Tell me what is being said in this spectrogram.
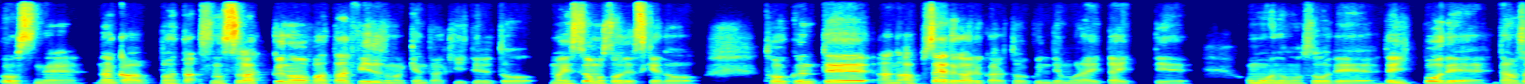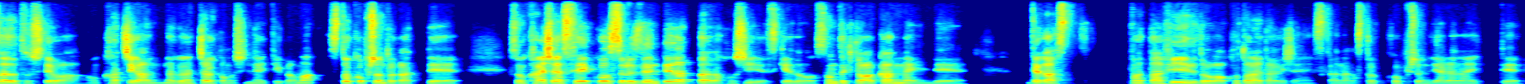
そうですね。なんかバタ、そのスラックのバターフィールドの件とか聞いてると、まあ、SO もそうですけど、トークンってあのアップサイドがあるからトークンでもらいたいって思うのもそうで、で、一方でダウンサイドとしては価値がなくなっちゃうかもしれないっていうか、まあ、ストックオプションとかって、その会社が成功する前提だったら欲しいですけど、その時とわかんないんで、だからバターフィールドは断られたわけじゃないですか。なんかストックオプションでやらないって。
